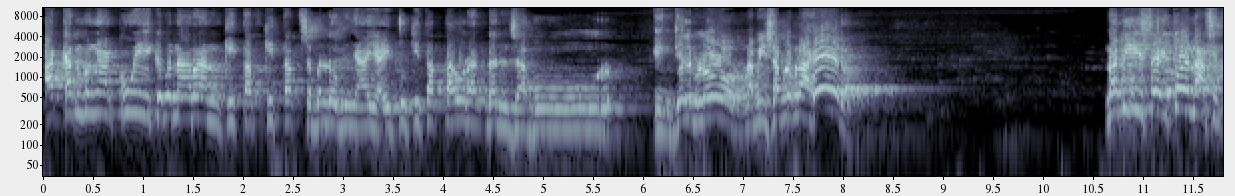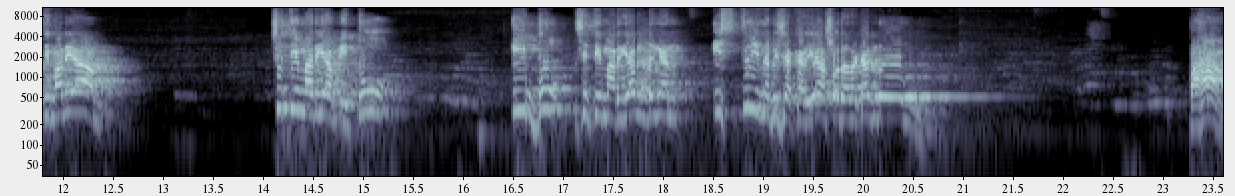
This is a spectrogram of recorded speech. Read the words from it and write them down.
akan mengakui kebenaran kitab-kitab sebelumnya yaitu kitab Taurat dan Zabur. Injil belum, Nabi Isa belum lahir. Nabi Isa itu anak Siti Maryam. Siti Maryam itu ibu Siti Maryam dengan istri Nabi Zakaria saudara kandung. Paham?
